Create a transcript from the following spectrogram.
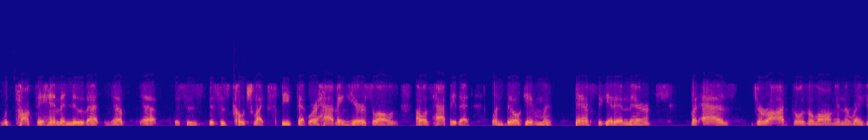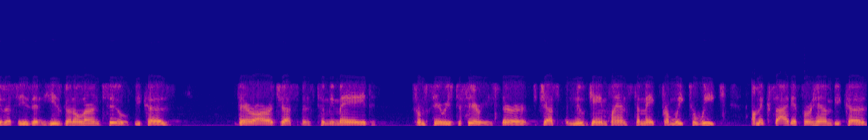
would talk to him and knew that, yep, yep, this is this is coach like speak that we're having here. So I was I was happy that when Bill gave him a chance to get in there. But as Jerod goes along in the regular season, he's going to learn too because there are adjustments to be made from series to series. There are just new game plans to make from week to week. I'm excited for him because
